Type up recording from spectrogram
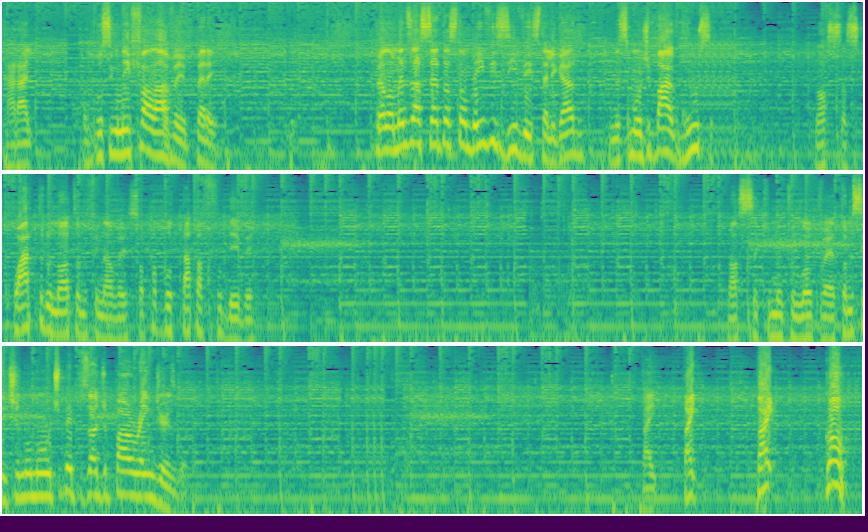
Caralho. Eu não consigo nem falar, velho. Pera aí. Pelo menos as setas estão bem visíveis, tá ligado? Nesse monte de bagunça. Nossa, as quatro notas no final, velho. Só pra botar pra fuder, velho. Nossa, que muito louco, velho. Tô me sentindo no último episódio de Power Rangers, velho. Vai, vai, vai! Go!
